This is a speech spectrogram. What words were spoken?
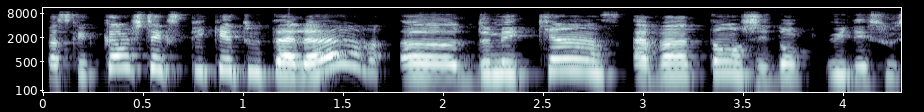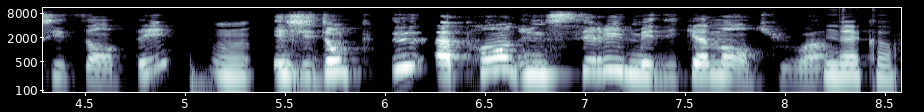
Parce que comme je t'expliquais tout à l'heure, heu, de mes 15 à 20 ans, j'ai donc eu des soucis de santé Mmh. et j'ai donc eu à prendre une série de médicaments, tu vois? D'accord.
